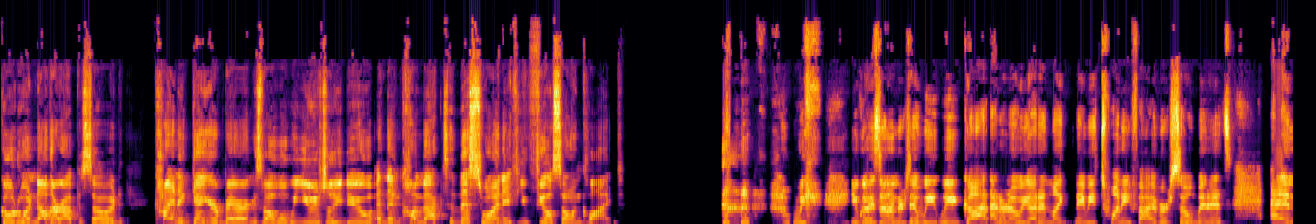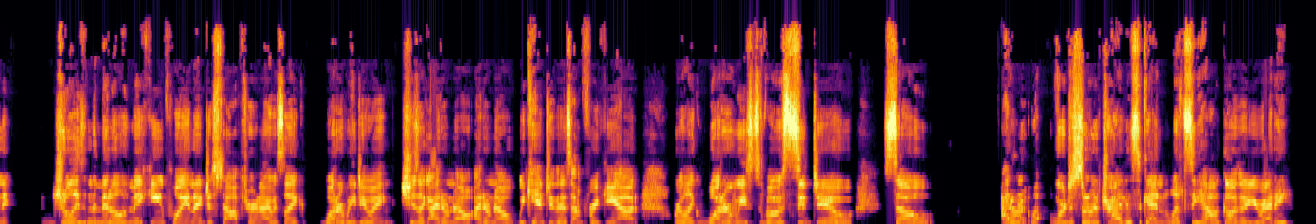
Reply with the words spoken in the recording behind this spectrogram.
go to another episode kind of get your bearings about what we usually do and then come back to this one if you feel so inclined. we you guys don't understand. We we got I don't know, we got in like maybe 25 or so minutes and Julie's in the middle of making a point and I just stopped her and I was like, "What are we doing?" She's like, "I don't know. I don't know. We can't do this. I'm freaking out." We're like, "What are we supposed to do?" So I don't we're just going to try this again. Let's see how it goes. Are you ready?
